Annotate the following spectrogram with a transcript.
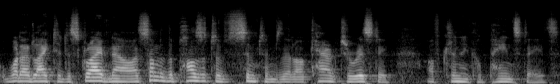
what I'd like to describe now are some of the positive symptoms that are characteristic of clinical pain states.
